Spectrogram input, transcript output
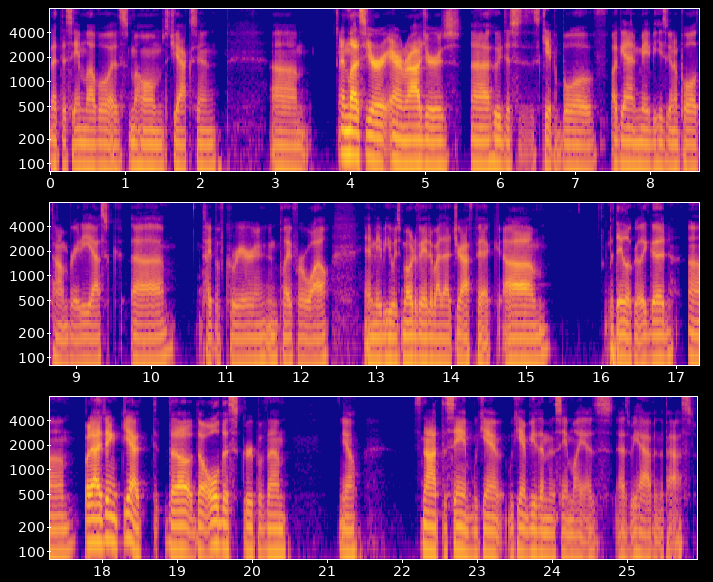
at the same level as Mahomes, Jackson, um, unless you're Aaron Rodgers, uh, who just is capable of again maybe he's going to pull a Tom Brady esque uh, type of career and, and, play for a while, and maybe he was motivated by that draft pick. Um, but they look really good. Um, but I think yeah, the the oldest group of them, you know, it's not the same. We can't we can't view them in the same light as as we have in the past.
